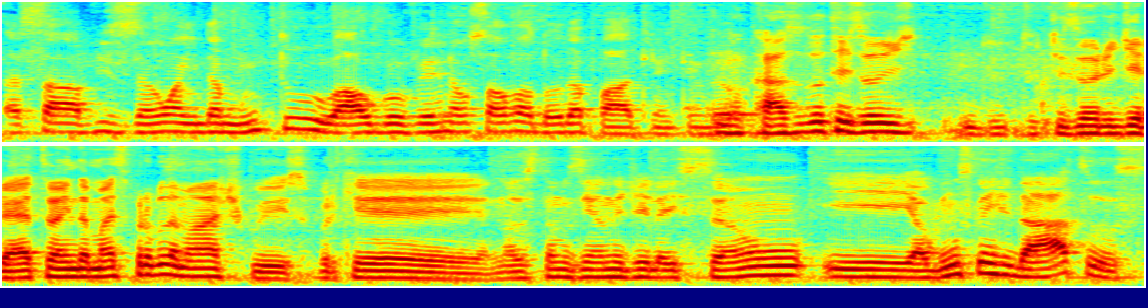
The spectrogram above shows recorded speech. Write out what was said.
essa visão ainda muito ao governo é o salvador da pátria, entendeu? No caso do tesouro, do, do tesouro direto é ainda mais problemático isso, porque nós estamos em ano de eleição e alguns candidatos,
